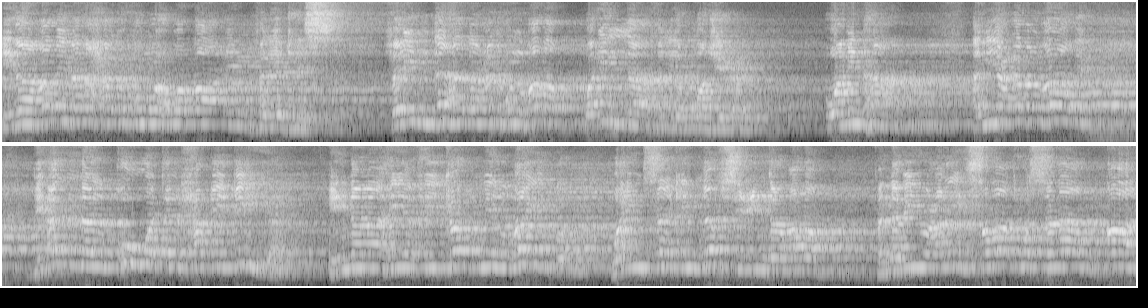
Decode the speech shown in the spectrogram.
إذا غضب أحدكم وهو قائم فليجلس فإن ذهب عنه الغضب وإلا فليضطجع. ومنها أن يعلم الغاضب إنما هي في كظم الغيظ وإمساك النفس عند الغضب. فالنبي عليه الصلاة والسلام قال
